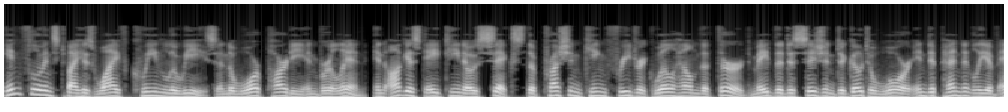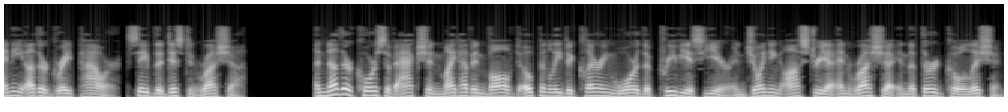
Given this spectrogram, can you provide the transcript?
Influenced by his wife Queen Louise and the War Party in Berlin, in August 1806 the Prussian King Friedrich Wilhelm III made the decision to go to war independently of any other great power, save the distant Russia. Another course of action might have involved openly declaring war the previous year and joining Austria and Russia in the Third Coalition.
